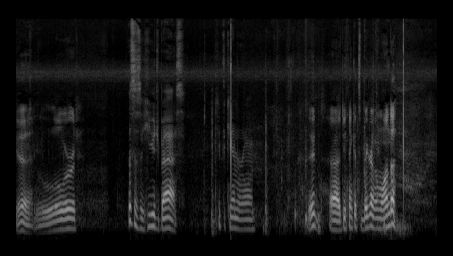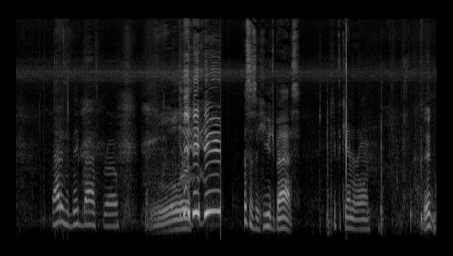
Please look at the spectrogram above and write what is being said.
Good lord. This is a huge bass. Keep the camera on. Dude, uh, do you think it's bigger than Wanda? That is a big bass, bro. This is a huge bass. Keep the camera on. Dude,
